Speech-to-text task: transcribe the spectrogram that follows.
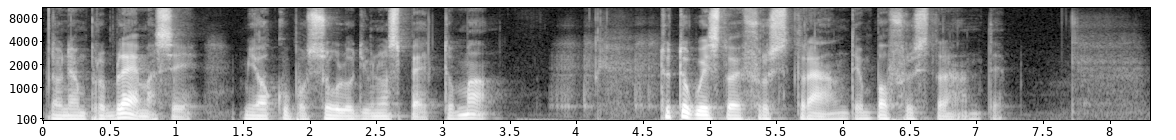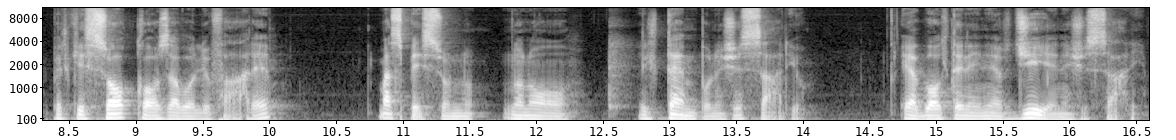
non è un problema se mi occupo solo di un aspetto, ma tutto questo è frustrante, un po' frustrante, perché so cosa voglio fare, ma spesso no, non ho il tempo necessario e a volte le energie necessarie.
